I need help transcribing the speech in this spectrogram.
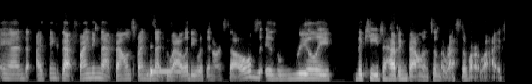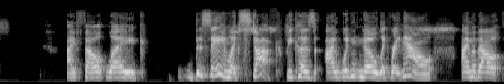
And I think that finding that balance, finding that duality within ourselves is really the key to having balance in the rest of our lives. I felt like the same, like stuck, because I wouldn't know. Like right now, I'm about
